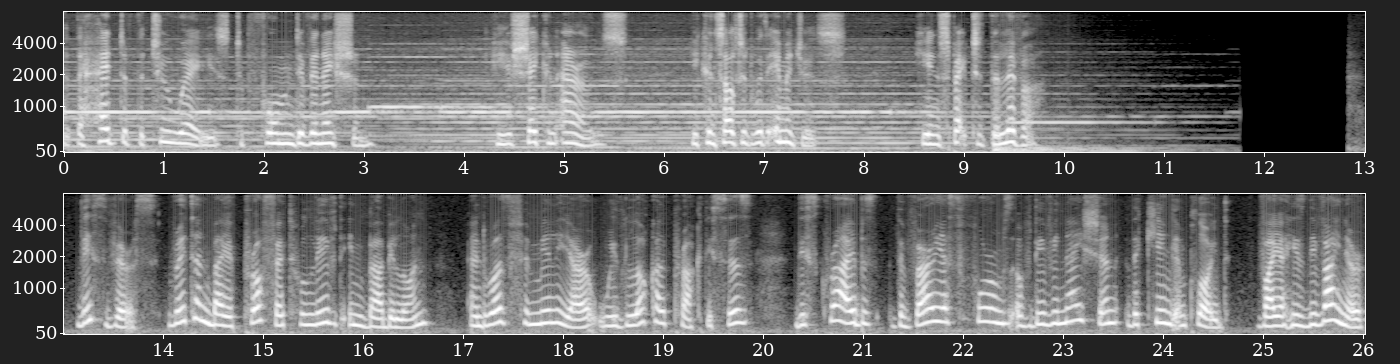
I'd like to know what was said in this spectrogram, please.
at the head of the two ways, to perform divination. He has shaken arrows. He consulted with images. He inspected the liver. This verse, written by a prophet who lived in Babylon and was familiar with local practices, describes the various forms of divination the king employed via his diviner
